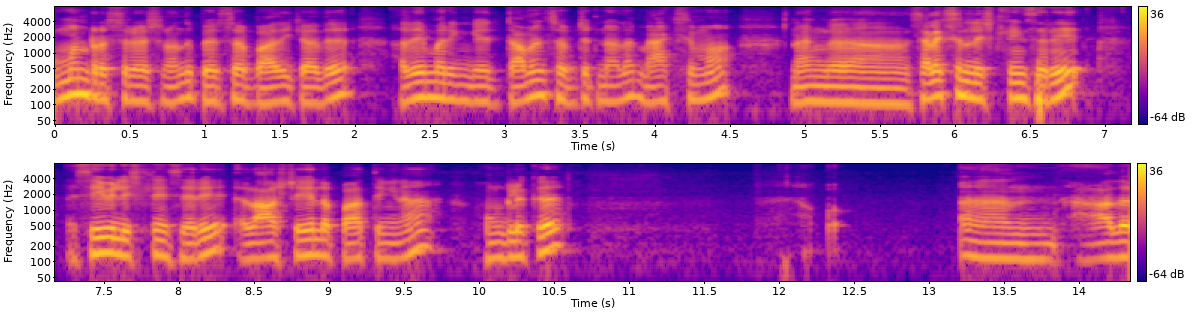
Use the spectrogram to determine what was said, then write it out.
உமன் ரிசர்வேஷன் வந்து பெருசாக பாதிக்காது. அதே மாதிரி இங்கே தமிழ் சப்ஜெக்ட்னால மேக்ஸிமம் நாங்கள் செலெக்ஷன் லிஸ்ட்லேயும் சரி சிவி லிஸ்ட்லேயும் சரி லாஸ்ட் இயரில் பார்த்தீங்கன்னா உங்களுக்கு அதை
